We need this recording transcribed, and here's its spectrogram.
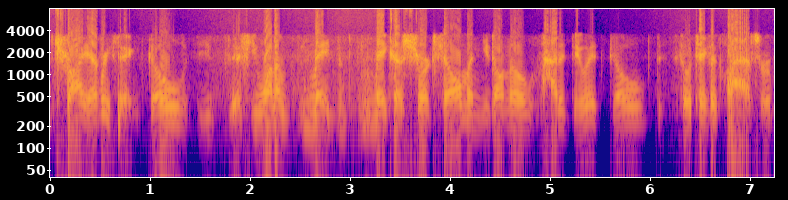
try everything. Go if you want to make make a short film and you don't know how to do it. Go go take a class or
